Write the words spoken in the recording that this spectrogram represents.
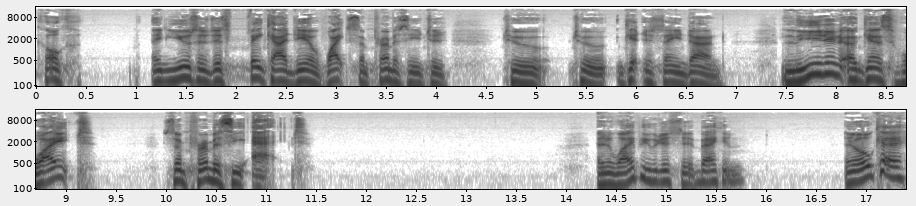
Koch and uses this fake idea of white supremacy to to to get this thing done. Leading against white supremacy act. And the white people just sit back and okay.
